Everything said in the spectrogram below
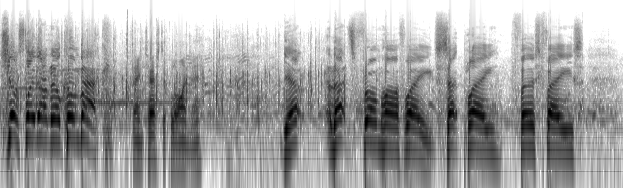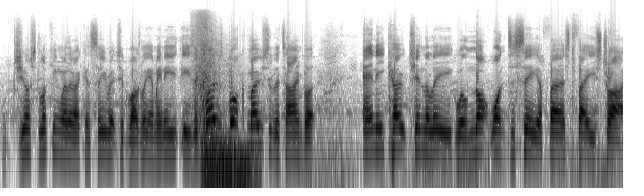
Just like that, they'll come back. Fantastic line there. Yeah, that's from halfway. Set play, first phase. Just looking whether I can see Richard Wasley. I mean, he, he's a closed book most of the time, but any coach in the league will not want to see a first phase try.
